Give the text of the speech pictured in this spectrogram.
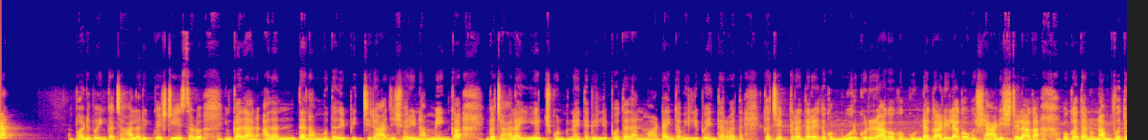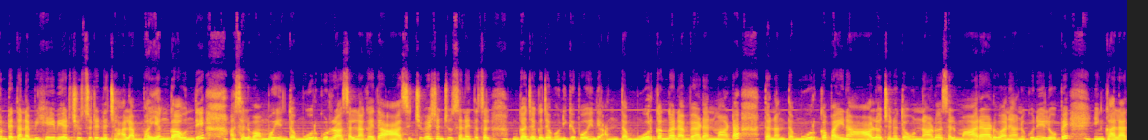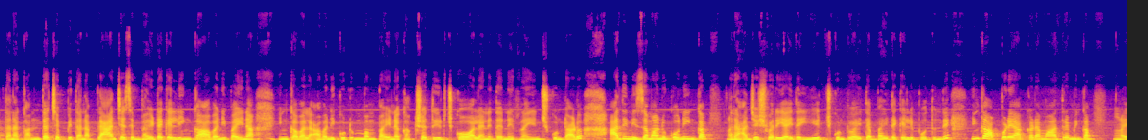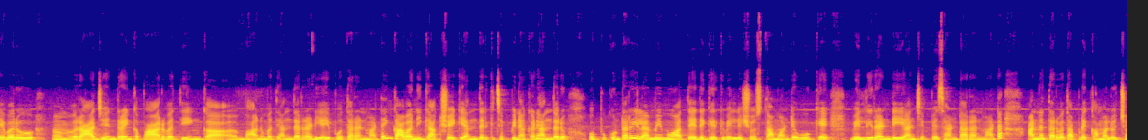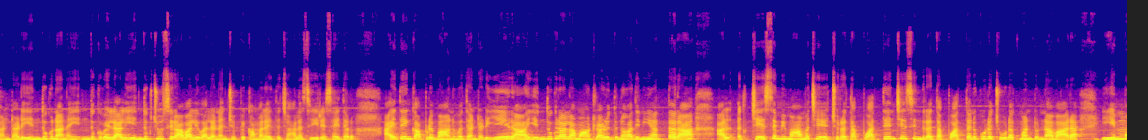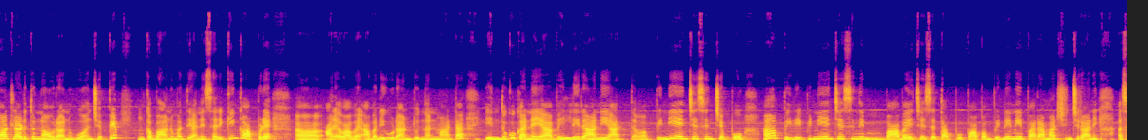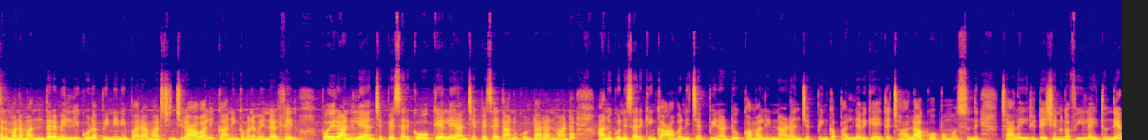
పడిపోయి ఇంకా చాలా రిక్వెస్ట్ చేస్తాడు. ఇంకా దాని అదంతా నమ్ముతుంది. పిచ్చి రాజేశ్వరి నమ్మి ఇంకా ఇంకా చాలా ఏడ్చుకుంటూనైతే వెళ్ళిపోతుంది అనమాట ఇంకా వెళ్ళిపోయిన తర్వాత ఇంకా చక్రధర అయితే ఒక మూర్ఖుడిలాగా ఒక గుండగాడిలాగా ఒక షాడిస్ట్ లాగా ఒక తను నవ్వుతుంటే తన బిహేవియర్ చూస్తుంటేనే చాలా భయంగా ఉంది. అసలు అమ్మో ఎంతో మూర్ఖుడు అసలు నాకైతే ఆ సిచ్యువేషన్ చూసానైతే అసలు గజగజ వణికిపోయింది. అంత మూర్ఖంగా నవ్వాడనమాట తనంత మూర్ఖ పైన ఆలోచనతో ఉన్నాడు. అసలు మారాడు అని అనుకునే లోపే ఇంకా అలా తనకంతా చెప్పి తన ప్లాన్ చేసి బయటకెళ్ళి ఇంకా అవని పైన ఇంకా వాళ్ళ అవని కుటుంబం పైన కక్ష తీర్చుకోవాలని నిర్ణయించుకుంటాడు. అది నిజం అనుకొని ఇంకా రాజేశ్వరి అయితే ఏడ్చుకుంటూ అయితే బయటకు వెళ్ళిపోతుంది ఇంకా అప్పుడే అక్కడ మాత్రం ఇంకా ఎవరు రాజేంద్ర ఇంకా పార్వతి ఇంకా భానుమతి అందరు రెడీ అయిపోతారనమాట ఇంకా అవనికి అక్షయ్కి అందరికీ చెప్పినాకని అందరూ ఒప్పుకుంటారు. ఇలా మేము అత్తయ్య దగ్గరికి వెళ్ళేసి వస్తాము అంటే ఓకే వెళ్ళి రండి అని చెప్పేసి అంటారనమాట అన్న తర్వాత అప్పుడే కమల్ వచ్చి అంటాడు ఎందుకు నాన్న ఎందుకు వెళ్ళాలి? ఎందుకు చూసి రావాలి వాళ్ళని? అని చెప్పి కమల్ అయితే చాలా సీరియస్ అయితే అవుతాడు అయితే ఇంకా అప్పుడే భానుమతి అంటాడు ఏరా ఎందుకురా అలా మాట్లాడుతున్నావు? అది నీ అత్తరా? చేస్తే మీ మామ చేయొచ్చురా? తప్పు అత్తేం చేసిందిరా? తప్పు అత్తను కూడా చూడకమంటున్నావారా ఏం మాట్లాడుతున్నావురా నువ్వు? అని చెప్పి ఇంకా భానుమతి అనేసరికి ఇంకా అప్పుడే అవ- అవని కూడా అంటుందన్నమాట. ఎందుకు కన్నయ్య? వెళ్ళి రాని అత్త పిన్ని ఏం చేసింది చెప్పు. పిన్ని పిన్ని ఏం చేసింది? బాబాయ్ చేసే తప్పు పాపం పిన్నిని పరామర్శించి రాని అసలు మనం అందరం వెళ్ళి కూడా పిన్నిని పరామర్శించి రావాలి. కానీ ఇంకా మనం వెళ్ళట్లేదు. పోయి రానిలే అని చెప్పేసరికి ఓకేలే అని చెప్పి చెప్పేసి అయితే అనుకుంటారనమాట అనుకునేసరికి ఇంకా అవని చెప్పినట్టు కమల్ విన్నాడని చెప్పి ఇంకా పల్లవికి అయితే చాలా కోపం వస్తుంది. చాలా ఇరిటేషన్గా ఫీల్ అవుతుంది.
